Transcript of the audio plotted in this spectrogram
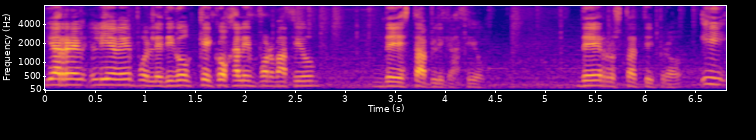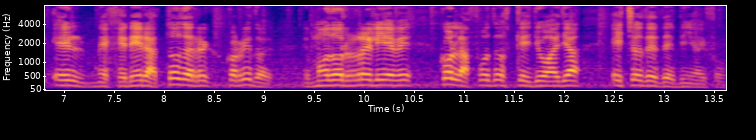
y a relieve pues le digo que coja la información de esta aplicación de Rostati Pro. Y él me genera todo el recorrido en modo relieve con las fotos que yo haya hecho desde mi iPhone.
